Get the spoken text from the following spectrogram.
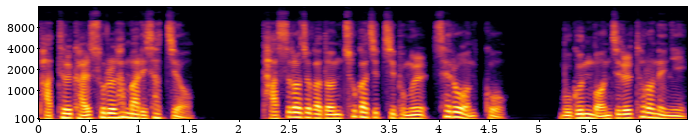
밭을 갈 소를 한 마리 샀지요. 다 쓰러져 가던 초가집 지붕을 새로 얹고 묵은 먼지를 털어내니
